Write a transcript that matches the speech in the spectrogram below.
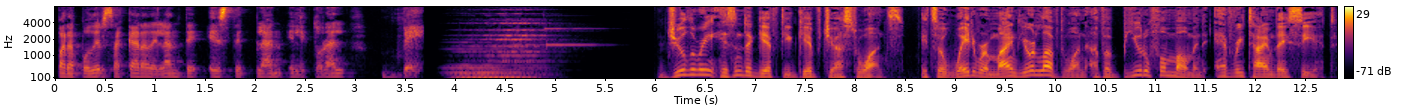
para poder sacar adelante este plan electoral B. Jewelry isn't a gift you give just once. It's a way to remind your loved one of a beautiful moment every time they see it.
